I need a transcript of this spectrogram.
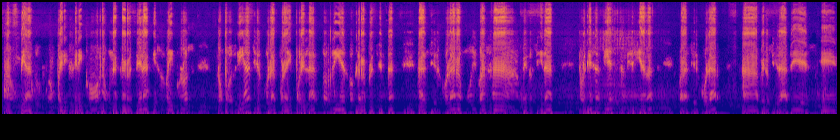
a un viaducto, a un periférico, a una carretera. Esos vehículos no podrían circular por ahí por el alto riesgo que representan al circular a muy baja velocidad, porque esas vías están diseñadas para circular a velocidades eh,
